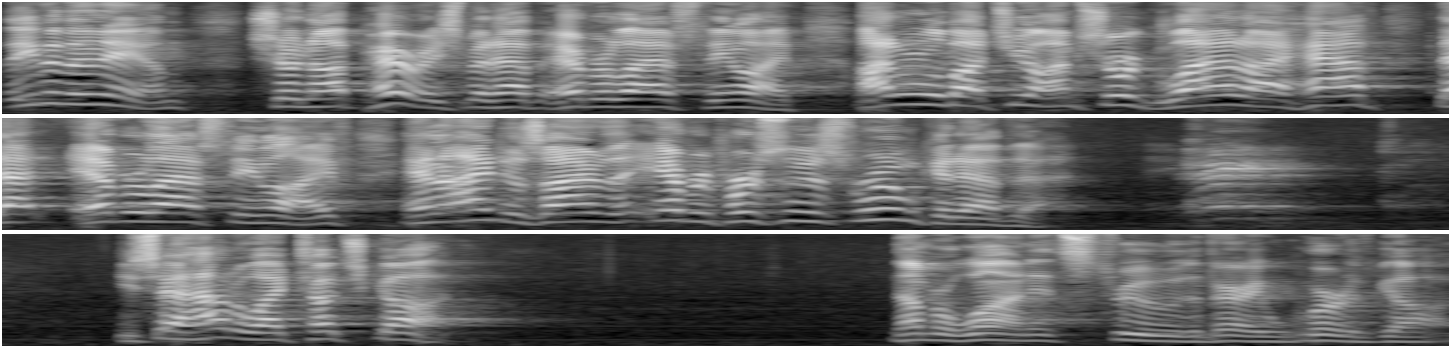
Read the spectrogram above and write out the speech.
believeth in him shall not perish, but have everlasting life. I don't know about you, I'm sure glad I have that everlasting life, and I desire that every person in this room could have that. You say, How do I touch God? Number one, it's through the very Word of God.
